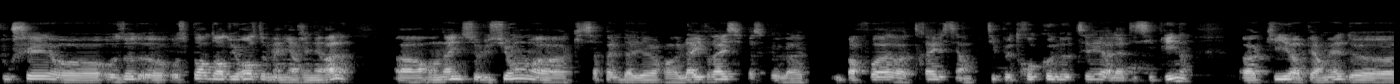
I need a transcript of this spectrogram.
toucher aux, aux, aux sports d'endurance de manière générale. Euh, on a une solution qui s'appelle d'ailleurs live race parce que la, parfois trail c'est un petit peu trop connoté à la discipline. Euh, qui euh, permet de,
